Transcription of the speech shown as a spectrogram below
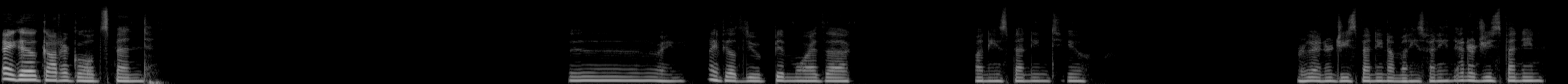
There you go, got our gold spend. Uh, right. Might be able to do a bit more of the money spending too. Or the energy spending, not money spending, energy spending.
